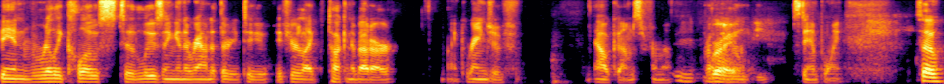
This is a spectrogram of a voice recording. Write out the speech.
being really close to losing in the round of 32 if you're like talking about our like range of outcomes from a right. standpoint. So,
